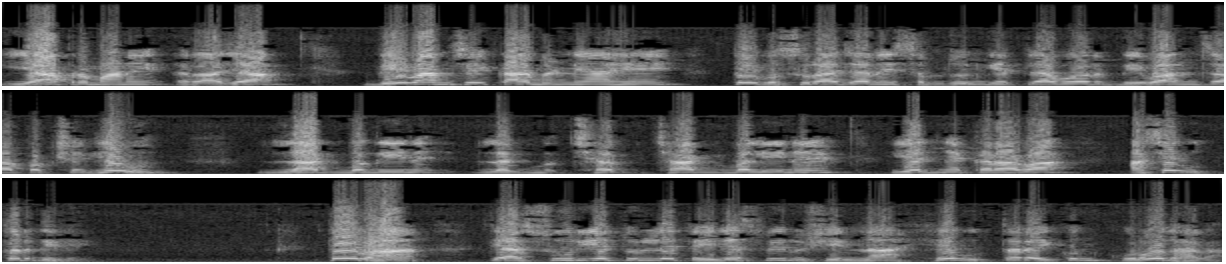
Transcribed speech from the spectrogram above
याप्रमाणे राजा देवांचे काय म्हणणे आहे ते वसुराजाने समजून घेतल्यावर देवांचा पक्ष घेऊन लागबगीने छागबलीने यज्ञ करावा असे उत्तर दिले. तेव्हा त्या सूर्यतुल्य तेजस्वी ऋषींना हे उत्तर ऐकून क्रोध आला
